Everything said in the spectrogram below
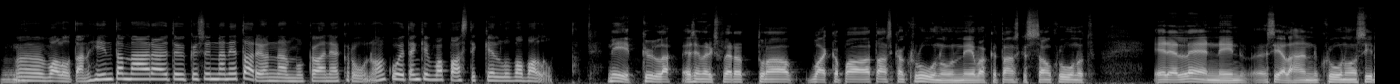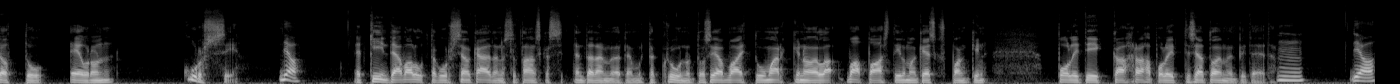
mm. valuutan hinta määräytyy kysynnän ja tarjonnan mukaan ja kruunu on kuitenkin vapaasti kelluva valuutta. Niin, kyllä. Esimerkiksi verrattuna vaikkapa Tanskan kruunuun, niin vaikka Tanskassa on kruunut edelleen, niin siellähän kruunu on sidottu euron kurssiin. Joo. Et kiinteä valuuttakurssi on käytännössä Tanskassa sitten tätä myöten, mutta kruunu tosiaan vaihtuu markkinoilla vapaasti ilman keskuspankin politiikkaa, rahapoliittisia toimenpiteitä. Mm. Joo,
